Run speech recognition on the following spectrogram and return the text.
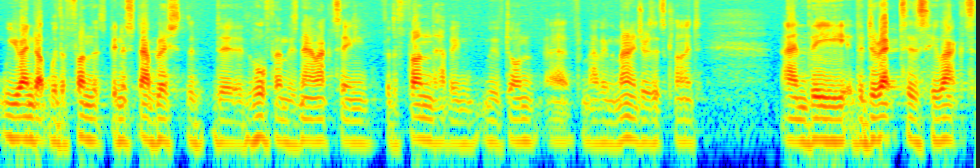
you end up with a fund that's been established. The law firm is now acting for the fund, having moved on from having the manager as its client. And the, the directors who act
